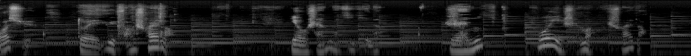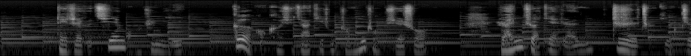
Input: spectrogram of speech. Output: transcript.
活血对预防衰老有什么意义呢？人为什么会衰老？对这个千古之谜，各国科学家提出种种学说。仁者见仁，智者见智。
